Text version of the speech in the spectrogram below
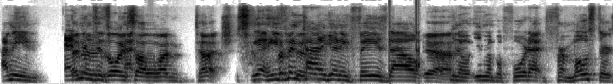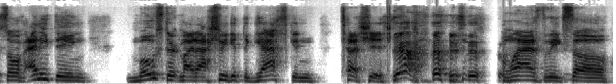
I mean, Edmonds, Edmonds only saw one touch. So. Yeah, he's been kind of getting phased out. Yeah, you know, even before that from Mostert. So if anything, Mostert might actually get the Gaskin touches. Yeah, last week. So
